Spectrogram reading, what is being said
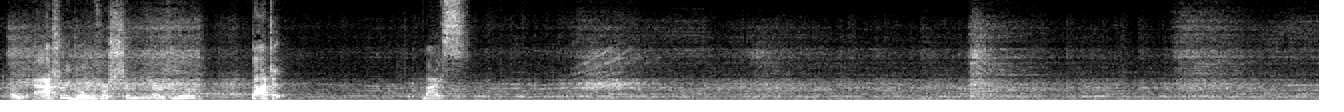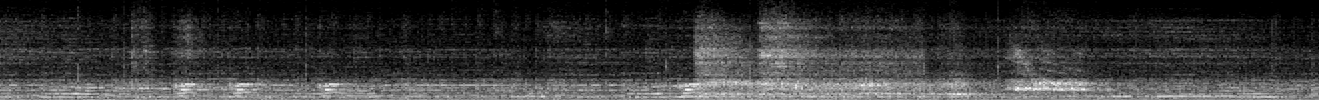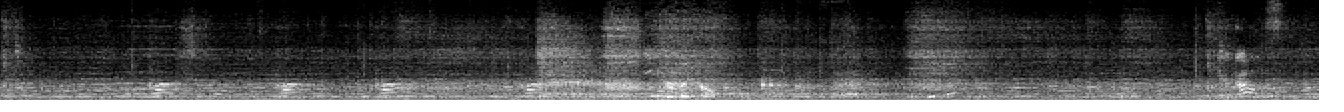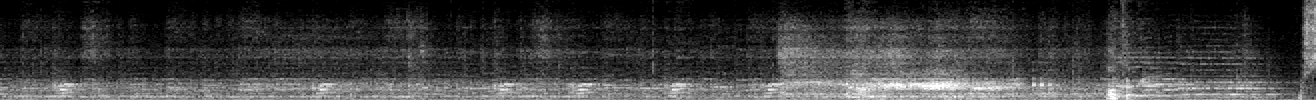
Are you actually going for Shamir here? Dodge it. Nice.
